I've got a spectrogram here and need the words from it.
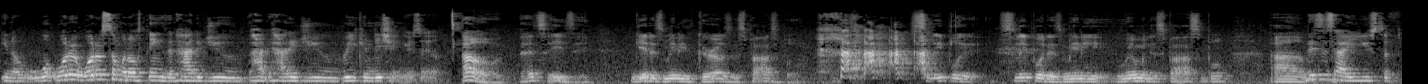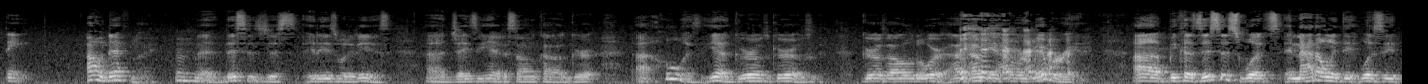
You know, what, what are what are some of those things, and how did you how, how did you recondition yourself? Oh, that's easy. Get as many girls as possible. sleep with sleep with as many women as possible. Um, this is how you used to think. Oh, definitely. Mm-hmm. This is just it is what it is. Uh, Jay Z had a song called "Girl." Uh, who was it? Yeah, girls, girls. girls all over the world. I, I mean, I remember it uh, because this is what's, and not only did was it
